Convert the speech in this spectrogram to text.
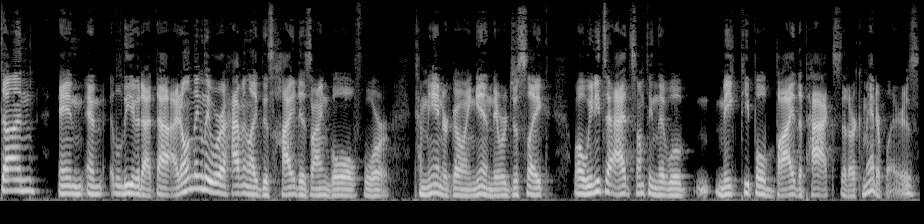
Done. And, and leave it at that. I don't think they were having like this high design goal for commander going in. They were just like, well, we need to add something that will make people buy the packs that are commander players.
